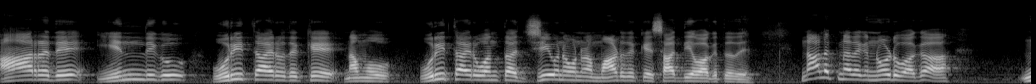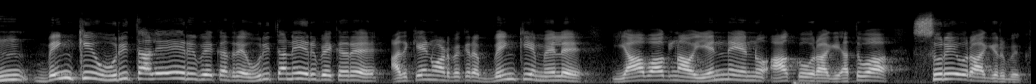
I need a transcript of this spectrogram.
ಆರದೆ ಎಂದಿಗೂ ಉರಿತಾ ಇರೋದಕ್ಕೆ ನಾವು ಉರಿತಾ ಇರುವಂಥ ಜೀವನವನ್ನು ನಾವು ಮಾಡೋದಕ್ಕೆ ಸಾಧ್ಯವಾಗುತ್ತದೆ. ನಾಲ್ಕನೇದಾಗಿ ನೋಡುವಾಗ ಬೆಂಕಿ ಉರಿತಾಲೇ ಇರಬೇಕಂದ್ರೆ, ಉರಿತಾನೇ ಇರಬೇಕಾದ್ರೆ ಅದಕ್ಕೇನು ಮಾಡಬೇಕಾದ್ರೆ, ಬೆಂಕಿಯ ಮೇಲೆ ಯಾವಾಗಲೂ ನಾವು ಎಣ್ಣೆಯನ್ನು ಹಾಕುವವರಾಗಿ ಅಥವಾ ಸುರಿಯವರಾಗಿರಬೇಕು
